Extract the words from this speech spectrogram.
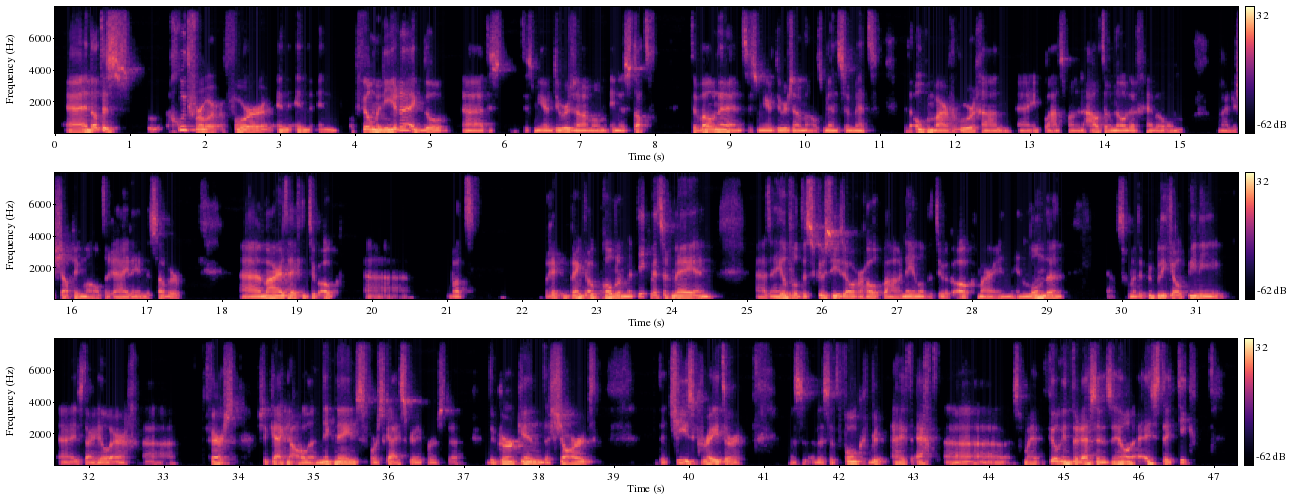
en dat is goed voor, voor in, in, in, op veel manieren. Ik bedoel, het, is, het is meer duurzaam om in een stad te wonen. En het is meer duurzaam als mensen met het openbaar vervoer gaan. Uh, in plaats van een auto nodig hebben om naar de shoppingmall te rijden in de suburb. Uh, maar het heeft natuurlijk ook wat brengt ook problematiek met zich mee. En er zijn heel veel discussies over hoogbouw in Nederland natuurlijk ook. Maar in, in Londen maar, de publieke opinie is daar heel erg vers. Als je kijkt naar alle nicknames voor skyscrapers, de, de Gherkin, de Shard, de Cheese Grater. Dus, dus het volk heeft echt uh, zeg maar, veel interesse het is een heel esthetiek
